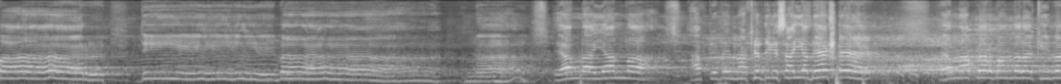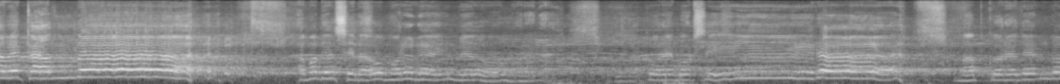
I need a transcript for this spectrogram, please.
আর দিবা না। আল্লাহ আল্লাহ, আপনি মাঠের দিকে চাইয়া দেখে আপনার বান্দারা কীভাবে কান্দে আমাদের ছেলেও মরে নাই, মেয়েও মরে নাই। করে বসি রে। মাফ করে দেন গো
